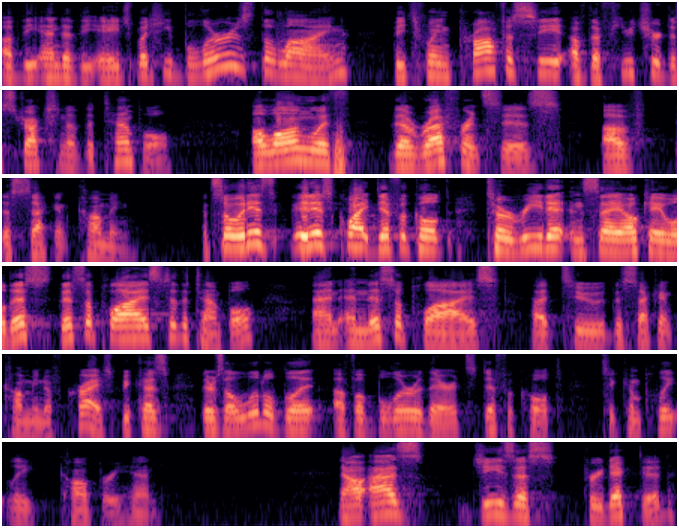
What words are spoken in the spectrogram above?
of the end of the age, but he blurs the line between prophecy of the future destruction of the temple along with the references of the second coming. And so it is, it is quite difficult to read it and say, okay, well, this, this applies to the temple, and, and this applies uh, to the second coming of Christ, because there's a little bit of a blur there. It's difficult to completely comprehend. Now, as Jesus predicted,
